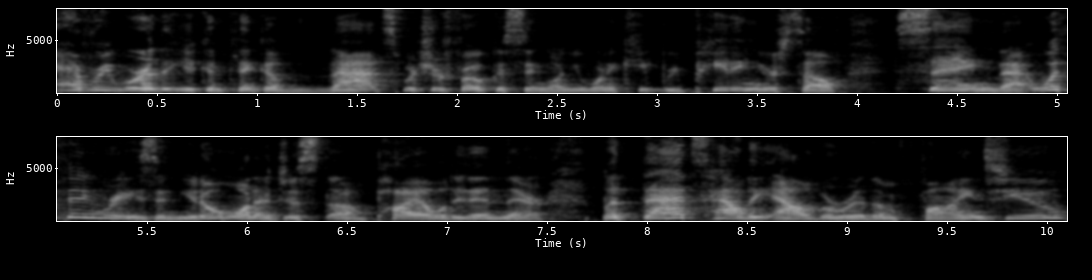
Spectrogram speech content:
everywhere that you can think of, that's what you're focusing on. You want to keep repeating yourself, saying that within reason. You don't want to just um, pile it in there, but that's how the algorithm finds you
